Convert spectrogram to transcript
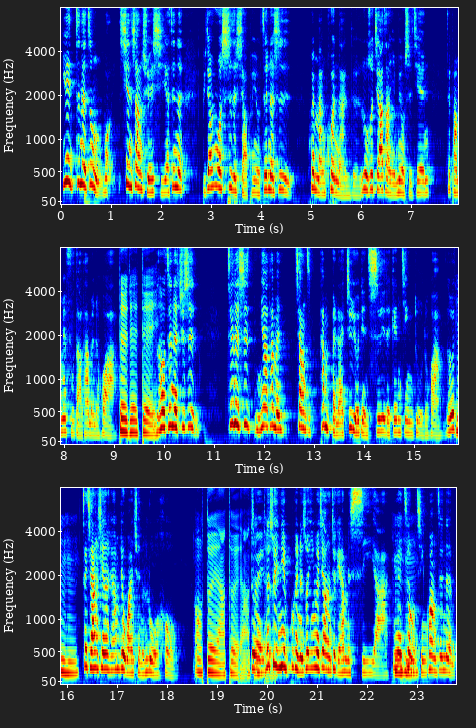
因为真的这种网线上学习啊，真的比较弱势的小朋友真的是会蛮困难的。如果说家长也没有时间。在旁边辅导他们的话，对对对，然后真的就是，真的是你要他们这样子，他们本来就有点吃力的跟进度的话，然后再加上线上学，他们就完全的落后。哦，对啊，对啊，对，那所以你也不可能说因为这样就给他们 C 呀，因为这种情况真的、嗯、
